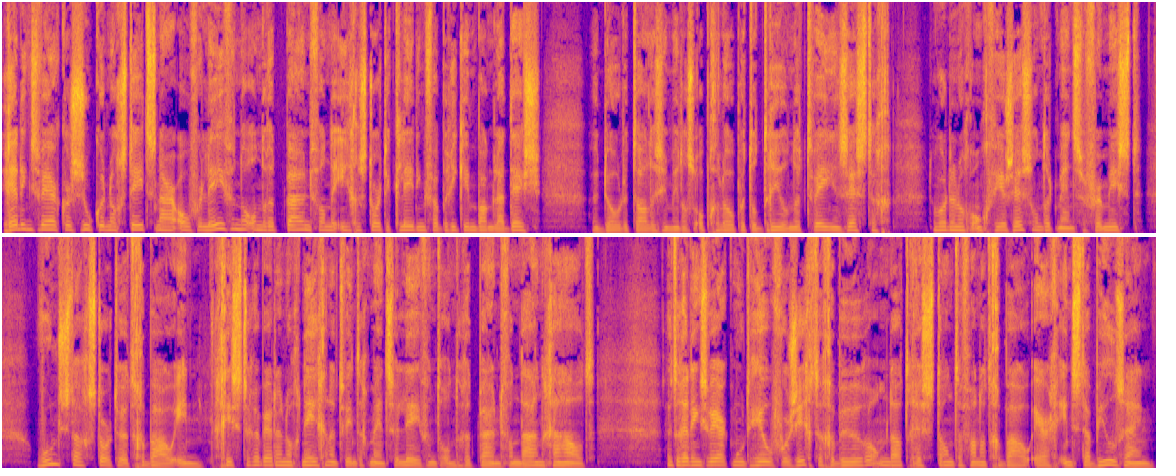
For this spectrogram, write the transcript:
Reddingswerkers zoeken nog steeds naar overlevenden onder het puin van de ingestorte kledingfabriek in Bangladesh. Het dodental is inmiddels opgelopen tot 362. Er worden nog ongeveer 600 mensen vermist. Woensdag stortte het gebouw in. Gisteren werden nog 29 mensen levend onder het puin vandaan gehaald. Het reddingswerk moet heel voorzichtig gebeuren omdat restanten van het gebouw erg instabiel zijn.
